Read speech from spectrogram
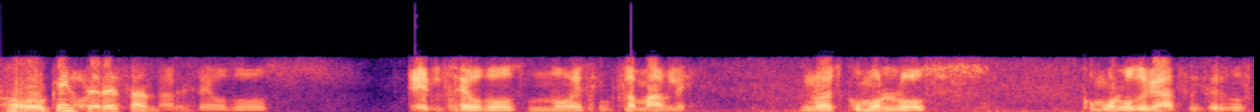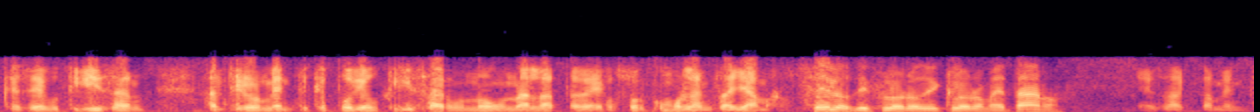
Oh, qué interesante. el CO2, el CO2 no es inflamable, no es como los como los gases esos que se utilizan anteriormente que podía utilizar uno una lata de aerosol como lanzallamas. Sí, los difluorodiclorometano. Exactamente.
